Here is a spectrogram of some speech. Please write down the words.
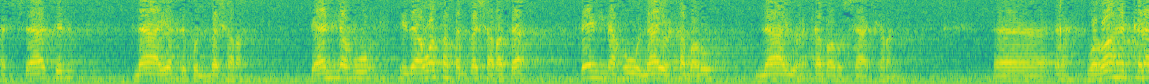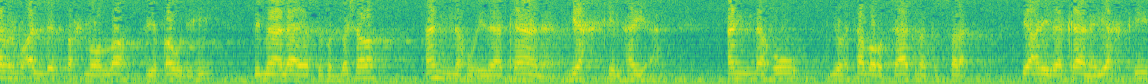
الساتر لا يصف البشرة لأنه إذا وصف البشرة فإنه لا يعتبر لا يعتبر ساترا. آه وظاهر كلام المؤلف رحمه الله في قوله بما لا يصف البشرة أنه إذا كان يحكي الهيئة أنه يعتبر ساترا في الصلاة. يعني إذا كان يحكي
